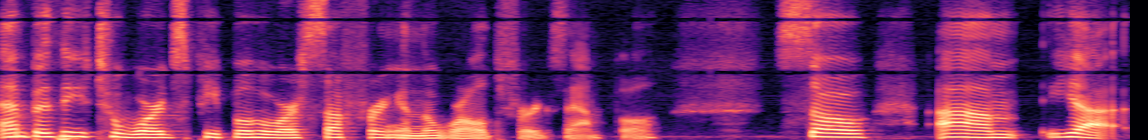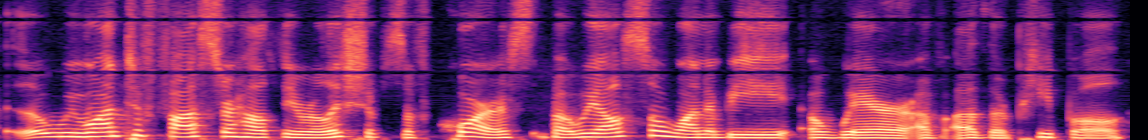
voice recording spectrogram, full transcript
empathy towards people who are suffering in the world, for example. So, um, yeah, we want to foster healthy relationships, of course, but we also want to be aware of other people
